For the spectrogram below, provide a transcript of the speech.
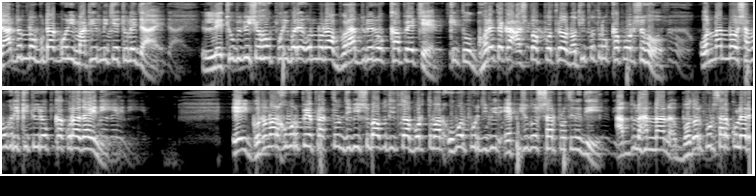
যার জন্য গোটা গড়ি মাটির নিচে চলে যায়। লেচু বিবি সহ পরিবারের অন্যরা বরাত দূরে রক্ষা পেয়েছেন। কিন্তু ঘরে থাকা আসবাবপত্র, নথিপত্র কাপড় সহ অন্যান্য সামগ্রী কিছুই রক্ষা করা যায়নি। এই ঘটনার খবর পেয়ে প্রাক্তন জিবি সভাপতি তথা বর্তমান উমরপুর জিবির এপি সদস্যার প্রতিনিধি আব্দুল হান্নান বদরপুর সার্কুলের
